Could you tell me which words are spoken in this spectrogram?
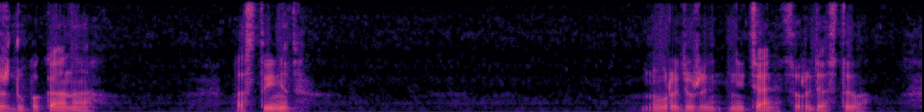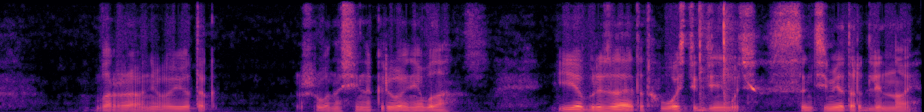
Так, жду пока она остынет. Ну, вроде уже не тянется, вроде остыла. Выравниваю ее так, чтобы она сильно кривая не была. И обрезаю этот хвостик где-нибудь сантиметр длиной.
